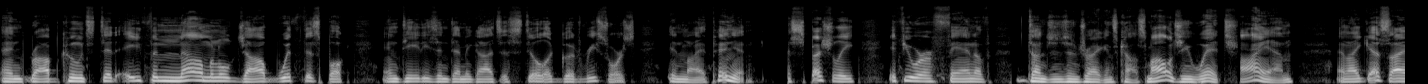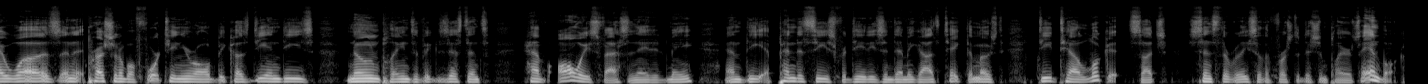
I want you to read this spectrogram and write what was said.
and Rob Kuntz did a phenomenal job with this book, and Deities and Demigods is still a good resource, in my opinion. Especially if you are a fan of Dungeons and Dragons cosmology, which I am, and I guess I was an impressionable 14 year old because D&D's known planes of existence have always fascinated me, and the appendices for deities and demigods take the most detailed look at such since the release of the first edition Player's Handbook.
